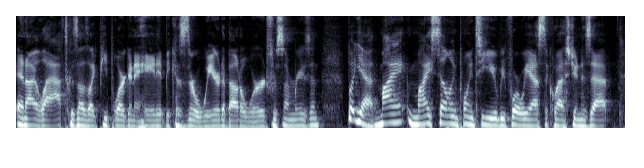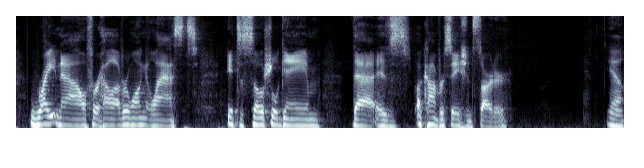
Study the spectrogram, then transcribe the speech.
and I laughed because I was like, people are gonna hate it because they're weird about a word for some reason. But yeah, my my selling point to you before we ask the question is that right now, for however long it lasts, it's a social game that is a conversation starter. Yeah.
